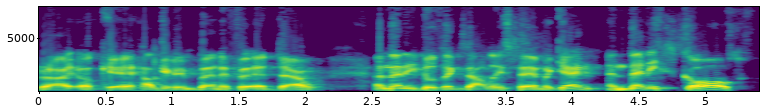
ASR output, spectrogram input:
right, okay, I'll give him benefit of doubt. And then he does exactly the same again, and then he scores.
